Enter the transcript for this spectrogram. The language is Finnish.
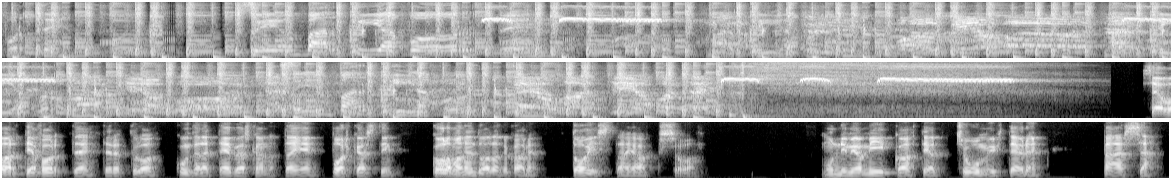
Forte. Se on Martia Forte. Martia Forte. Martia Forte. Se on Martia Forte. Se on Varttia Forte. Tervetuloa kuuntelemaan TPS-kannattajien podcastin kolmannen tuotantokauden toista jaksoa. Mun nimi on Miikka Ahti ja Zoom-yhteyden päässä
